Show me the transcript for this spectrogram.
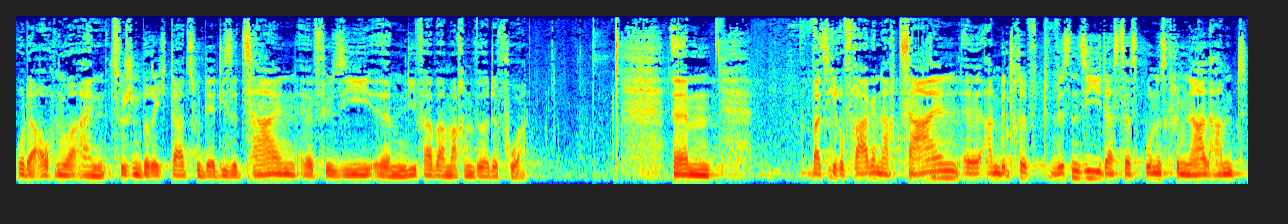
oder auch nur ein Zwischenbericht dazu, der diese Zahlen äh, für Sie ähm, lieferbar machen würde, vor. Ähm, was Ihre Frage nach Zahlen äh, anbetrifft, wissen Sie, dass das Bundeskriminalamt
